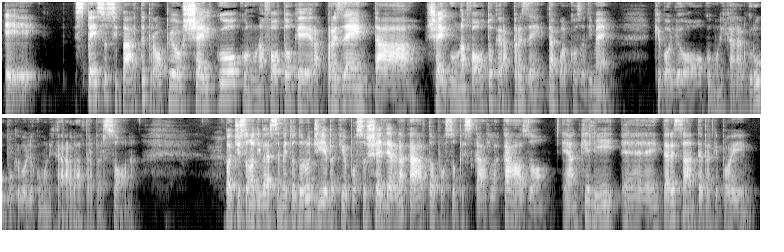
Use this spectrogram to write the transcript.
E spesso si parte proprio scelgo con una foto che rappresenta, scelgo una foto che rappresenta qualcosa di me che voglio comunicare al gruppo, che voglio comunicare all'altra persona. Poi ci sono diverse metodologie perché io posso scegliere la carta o posso pescarla a caso e anche lì è interessante perché poi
